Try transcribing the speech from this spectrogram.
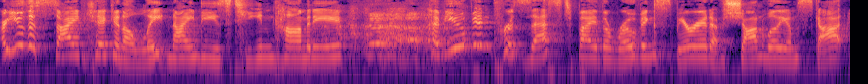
Are you the sidekick in a late 90s teen comedy? Have you been possessed by the roving spirit of Seann William Scott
